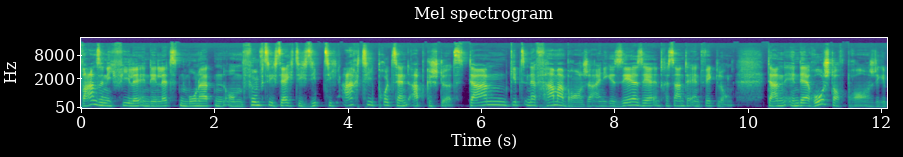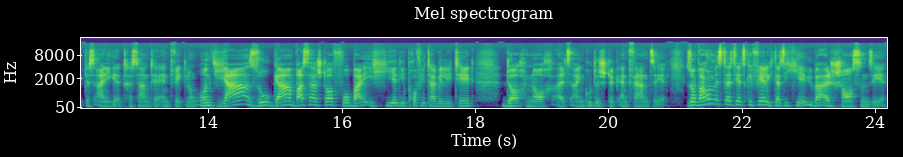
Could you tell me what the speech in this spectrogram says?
wahnsinnig viele in den letzten Monaten um 50, 60, 70, 80 Prozent abgestürzt. Dann gibt es in der Pharmabranche einige sehr, sehr interessante Entwicklungen. Dann in der Rohstoffbranche gibt es einige interessante Entwicklungen. Und ja, sogar Wasserstoff, wobei ich hier die Profitabilität doch noch als ein gutes Stück entfernt sehe. So, warum ist das jetzt gefährlich, dass ich hier überall Chancen sehe?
